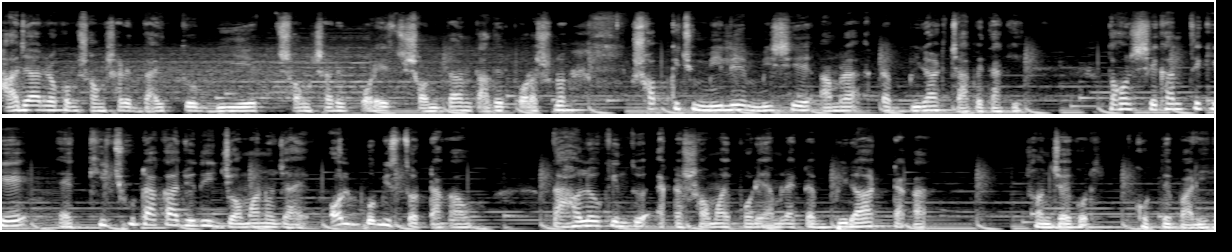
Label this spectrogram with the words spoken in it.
হাজার রকম সংসারের দায়িত্ব, বিয়ে, সংসারের পরে সন্তান, তাদের পড়াশোনা সব কিছু মিলে মিশিয়ে আমরা একটা বিরাট চাপে থাকি। তখন সেখান থেকে কিছু টাকা যদি জমানো যায়, অল্প বিস্তর টাকাও, তাহলেও কিন্তু একটা সময় পরে আমরা একটা বিরাট টাকা সঞ্চয় কর- করতে পারি।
